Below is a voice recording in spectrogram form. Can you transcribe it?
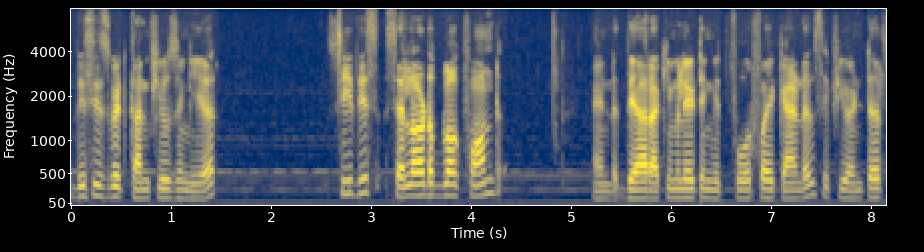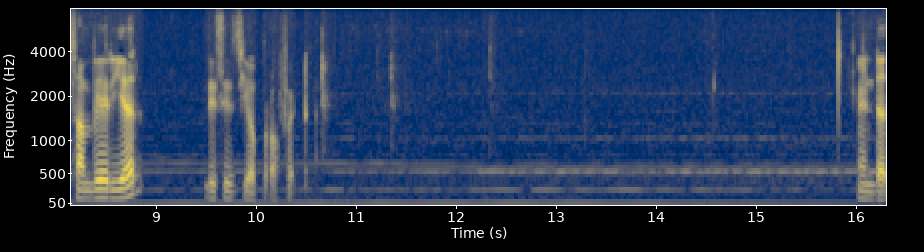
this is a bit confusing here. See this sell order block formed and they are accumulating with 4 5 candles. If you enter somewhere here this is your profit. And uh,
